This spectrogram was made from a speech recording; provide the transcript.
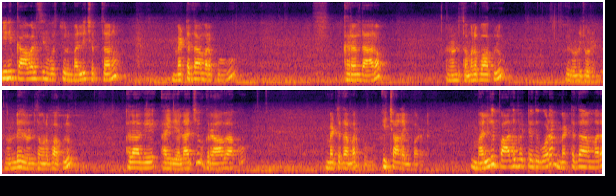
దీనికి కావలసిన వస్తువులు మళ్ళీ చెప్తాను. మెట్టతామర పువ్వు కర్రల దారం రెండు తమలపాకులు రెండు చూడండి రెండే రెండు తమలపాకులు అలాగే ఐదు ఎలాచి ఒక రావాకు మెట్టతామర పువ్వు. ఇది చాలా ఇంపార్టెంట్ మళ్ళీ పాతి పెట్టేది కూడా మెట్టతామర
